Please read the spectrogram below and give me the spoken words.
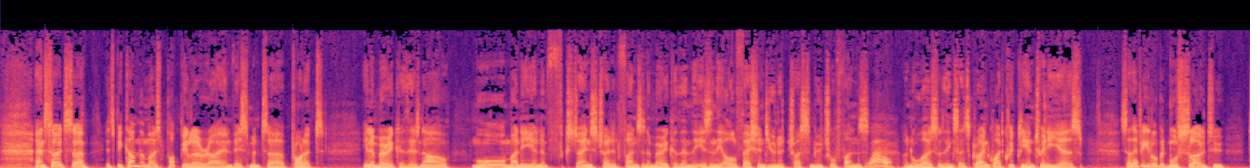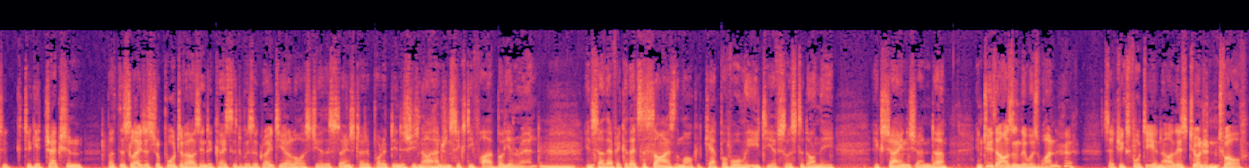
And so it's, uh, it's become the most popular uh, investment uh, product in America. There's now more money in exchange traded funds in America than there is in the old fashioned unit trusts, mutual funds, wow. and all those sort of things. So it's grown quite quickly in 20 years. South Africa a little bit more slow to, to, to get traction, but this latest report of ours indicates that it was a great year last year. The exchange traded product industry is now 165 billion rand mm. in South Africa. That's the size, of the market cap of all the ETFs listed on the exchange. And uh, in 2000, there was one. Satrix 40, and now there's 212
